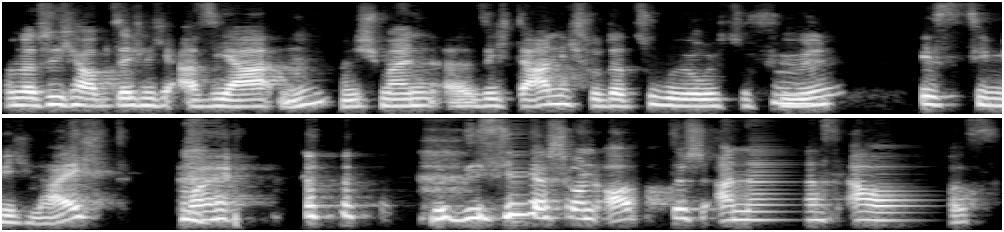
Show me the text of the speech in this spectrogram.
und natürlich hauptsächlich Asiaten. Und ich meine, äh, sich da nicht so dazugehörig zu fühlen, mhm ist ziemlich leicht, weil du siehst ja schon optisch anders aus.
